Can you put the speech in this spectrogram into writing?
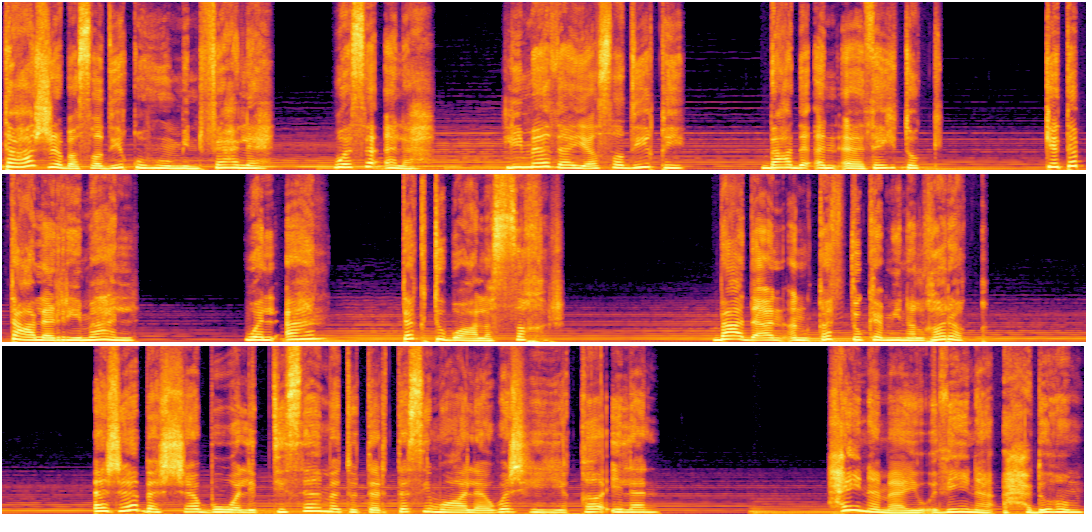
تعجب صديقه من فعله وسأله لماذا يا صديقي بعد أن آذيتك؟ كتبت على الرمال والآن تكتب على الصخر. بعد أن أنقذتك من الغرق. أجاب الشاب والابتسامة ترتسم على وجهه قائلا حينما يؤذينا أحدهم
